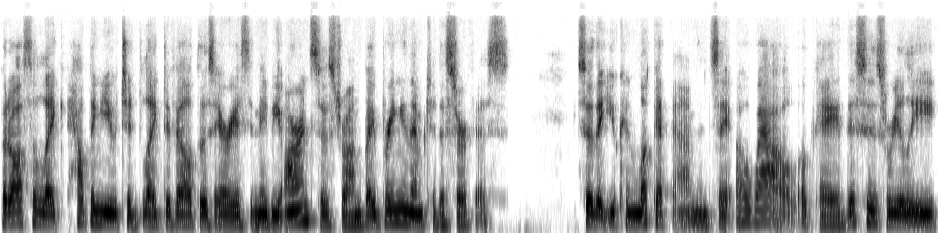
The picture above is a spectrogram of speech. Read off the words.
but also like helping you to like develop those areas that maybe aren't so strong by bringing them to the surface so that you can look at them and say oh wow okay this is really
